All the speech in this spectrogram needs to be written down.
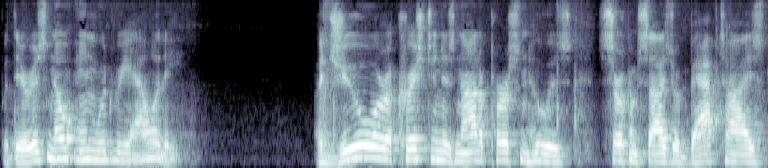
but there is no inward reality. A Jew or a Christian is not a person who is circumcised or baptized,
